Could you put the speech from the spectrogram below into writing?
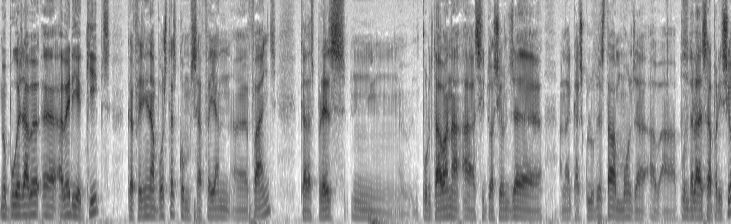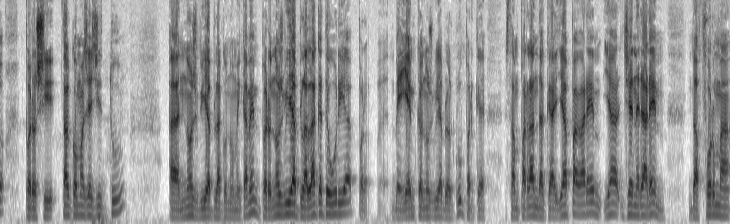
no pogués haver, eh, haver-hi equips que fessin apostes com se feien eh, fa anys, que després mm, portaven a, a situacions eh, en que els clubs estaven molts a, a, a punt de la desaparició. Però si, tal com has llegit tu, eh, no és viable econòmicament, però no és viable la categoria, però eh, veiem que no és viable el club, perquè estan parlant de que ja pagarem, ja generarem de forma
